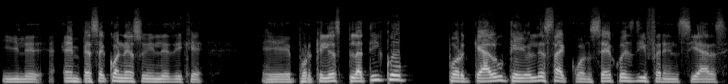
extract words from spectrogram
Y le, empecé con eso y les dije, eh, porque les platico, porque algo que yo les aconsejo es diferenciarse.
